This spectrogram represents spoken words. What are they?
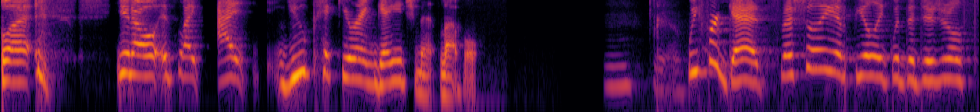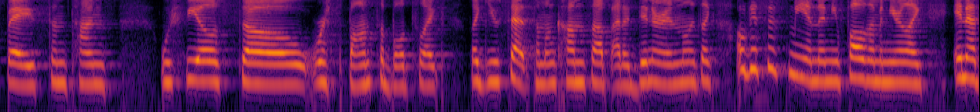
But you know, it's like I you pick your engagement level. We forget, especially and feel like with the digital space, sometimes we feel so responsible to like like you said, someone comes up at a dinner and it's like, oh, this is me. And then you follow them and you're like in a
